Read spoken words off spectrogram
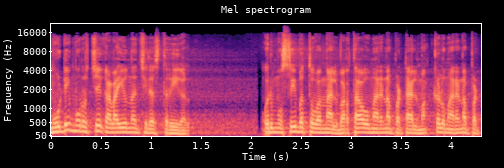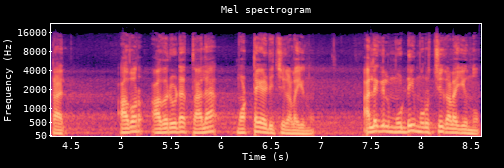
മുടി മുറിച്ച് കളയുന്ന ചില സ്ത്രീകൾ. ഒരു മുസീബത്ത് വന്നാൽ ഭർത്താവ് മരണപ്പെട്ടാൽ മക്കൾ മരണപ്പെട്ടാൽ അവർ അവരുടെ തല മുട്ടയടിച്ച് കളയുന്നു. അല്ലെങ്കിൽ മുടി മുറിച്ച് കളയുന്നു.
